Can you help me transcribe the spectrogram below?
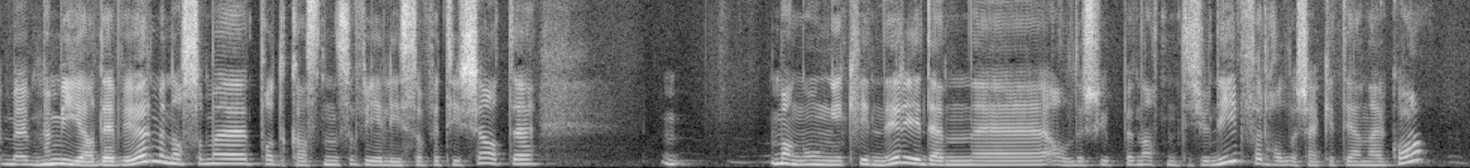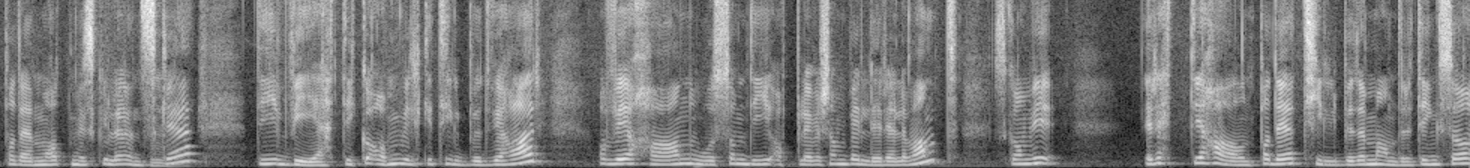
med, med, mye av det vi gjør, men også med podkasten Sofie Elise og Fetisha, at eh, mange unge kvinner i den eh, aldersgruppen 18-29 forholder seg ikke til NRK på den måten vi skulle ønske. Mm. De vet ikke om hvilke tilbud vi har. Og ved å ha noe som de opplever som veldig relevant, så kan vi rett i halen på det tilby dem andre ting. Så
